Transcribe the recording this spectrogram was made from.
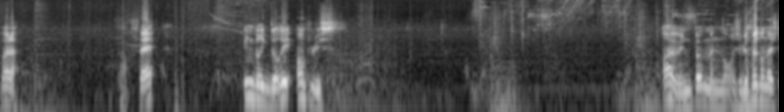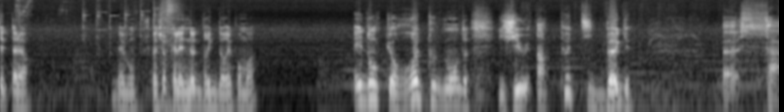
Voilà. Parfait. Une brique dorée en plus. Ah, une pomme maintenant. J'ai bien fait d'en acheter tout à l'heure. Mais bon, je suis pas sûr qu'elle ait une autre brique dorée pour moi. Et donc, re tout le monde, j'ai eu un petit bug. Euh, ça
